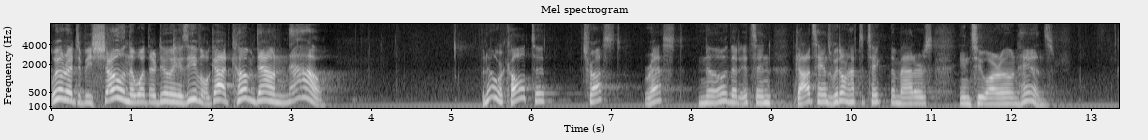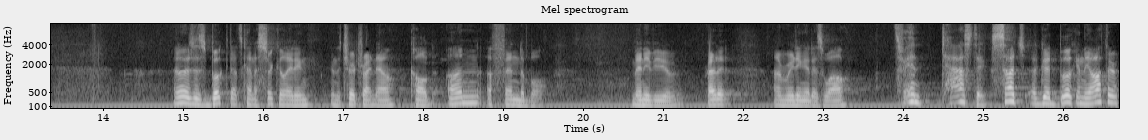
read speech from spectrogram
We want it to be shown that what they're doing is evil. God, come down now. But no, we're called to trust, rest, know that it's in God's hands. We don't have to take the matters into our own hands. I know there's this book that's kind of circulating in the church right now called Unoffendable. Many of you have read it. I'm reading it as well. It's fantastic. Such a good book. And the author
